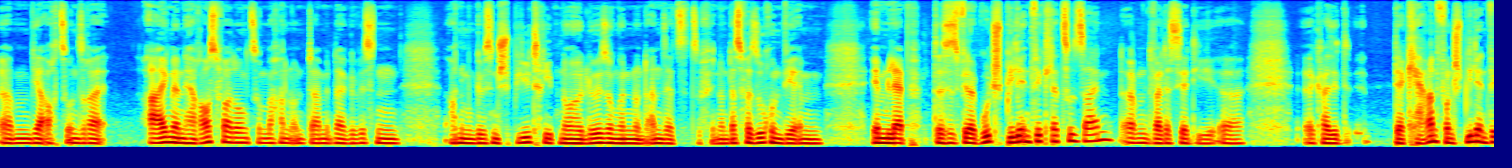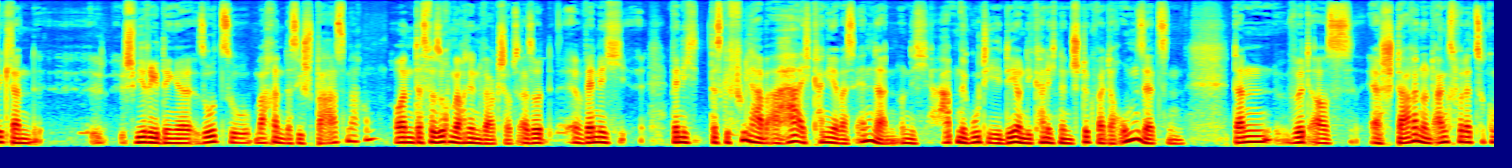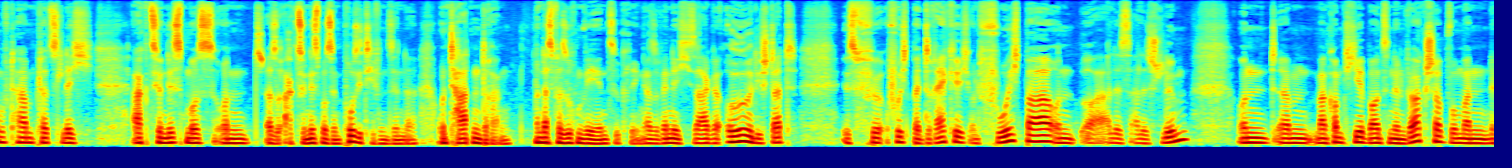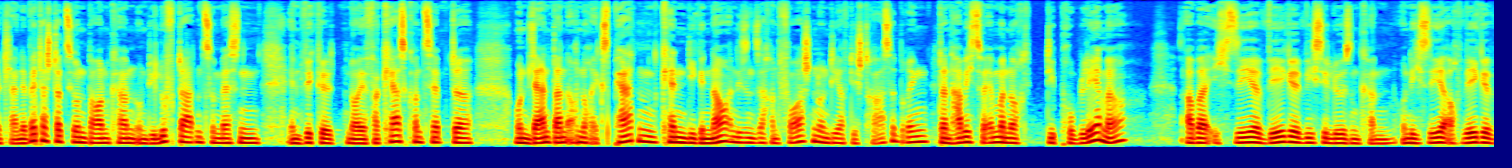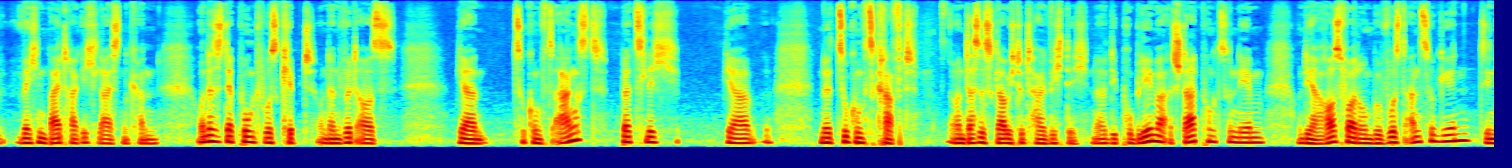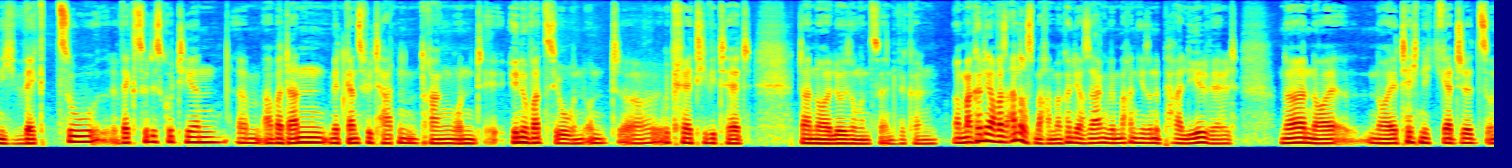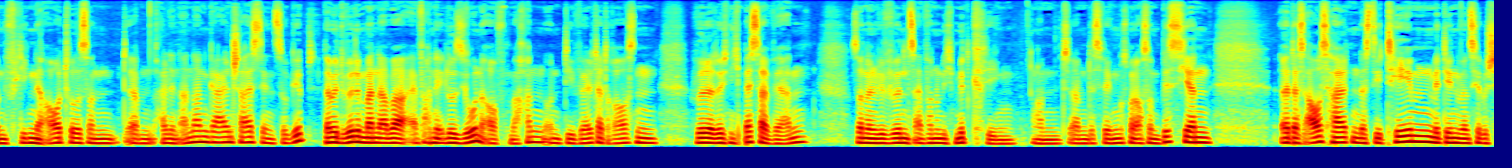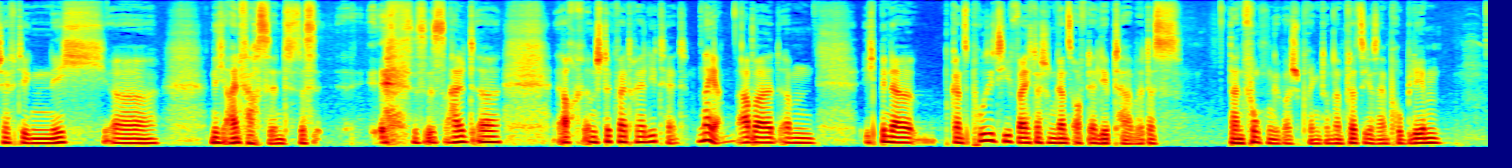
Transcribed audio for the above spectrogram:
ähm, ja auch zu unserer eigenen Herausforderung zu machen und da mit einer gewissen, auch einem gewissen Spieltrieb neue Lösungen und Ansätze zu finden. Und das versuchen wir im, im Lab. Das ist wieder gut, Spieleentwickler zu sein, ähm, weil das ja die äh, äh quasi der Kern von Spieleentwicklern schwierige Dinge so zu machen, dass sie Spaß machen. Und das versuchen wir auch in den Workshops. Also wenn ich, wenn ich das Gefühl habe, aha, ich kann hier was ändern und ich habe eine gute Idee und die kann ich ein Stück weit auch umsetzen, dann wird aus Erstarren und Angst vor der Zukunft haben plötzlich Aktionismus und, also Aktionismus im positiven Sinne und Tatendrang. Und das versuchen wir hinzukriegen. Also wenn ich sage, oh, die Stadt ist furchtbar dreckig und furchtbar und oh, alles, alles schlimm. Und ähm, man kommt hier bei uns in den Workshop, wo man eine kleine Wetterstation bauen kann, um die Luftdaten zu messen, entwickelt neue Verkehrskonzepte und lernt dann auch noch Experten kennen, die genau an diesen Sachen forschen und die auf die Straße bringen. Dann habe ich zwar immer noch die Probleme, aber ich sehe Wege, wie ich sie lösen kann. Und ich sehe auch Wege, welchen Beitrag ich leisten kann. Und das ist der Punkt, wo es kippt. Und dann wird aus ja, Zukunftsangst plötzlich ja eine Zukunftskraft. Und das ist, glaube ich, total wichtig, ne? die Probleme als Startpunkt zu nehmen und die Herausforderungen bewusst anzugehen, sie nicht wegzu, wegzudiskutieren, ähm, aber dann mit ganz viel Tatendrang und Innovation und äh, Kreativität da neue Lösungen zu entwickeln. Und man könnte ja auch was anderes machen. Man könnte ja auch sagen, wir machen hier so eine Parallelwelt. Ne? Neue, neue Technik-Gadgets und fliegende Autos und ähm, all den anderen geilen Scheiß, den es so gibt. Damit würde man aber einfach eine Illusion aufmachen und die Welt da draußen würde dadurch nicht besser werden, sondern wir würden es einfach nur nicht mitkriegen. Und ähm, deswegen muss man auch so ein bisschen äh, das aushalten, dass die Themen, mit denen wir uns hier beschäftigen, nicht, äh, nicht einfach sind. Das das ist halt äh, auch ein Stück weit Realität. Naja, aber ähm, ich bin da ganz positiv, weil ich das schon ganz oft erlebt habe, dass dann Funken überspringt und dann plötzlich aus einem Problem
